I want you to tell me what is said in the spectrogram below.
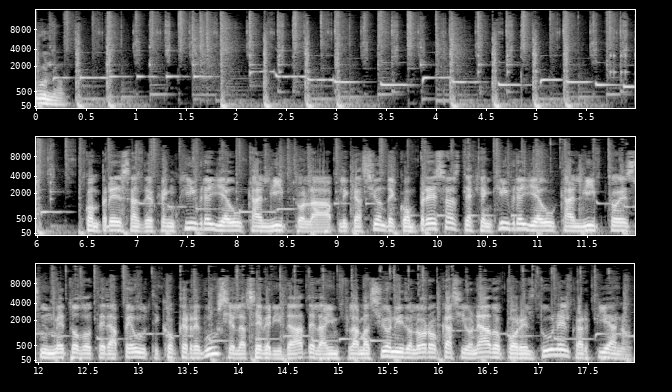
1. Compresas de jengibre y eucalipto La aplicación de compresas de jengibre y eucalipto es un método terapéutico que reduce la severidad de la inflamación y dolor ocasionado por el túnel carpiano.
